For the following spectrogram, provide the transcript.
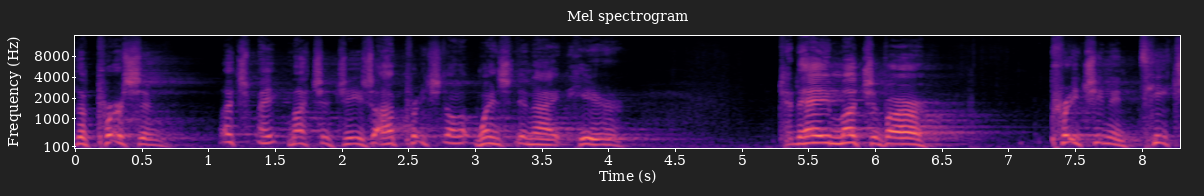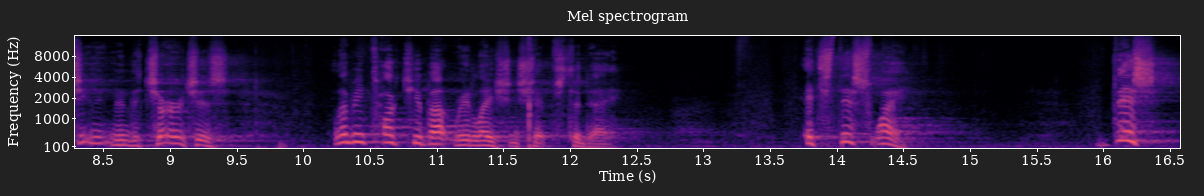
The person, let's make much of Jesus. I preached on it Wednesday night here. Today, much of our preaching and teaching in the churches. Let me talk to you about relationships today. It's this way. This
